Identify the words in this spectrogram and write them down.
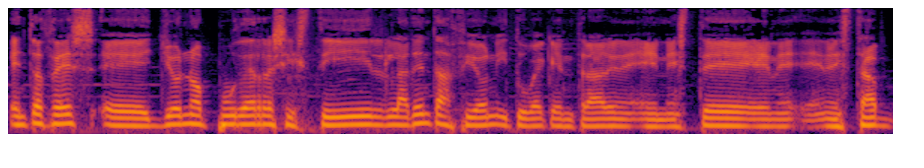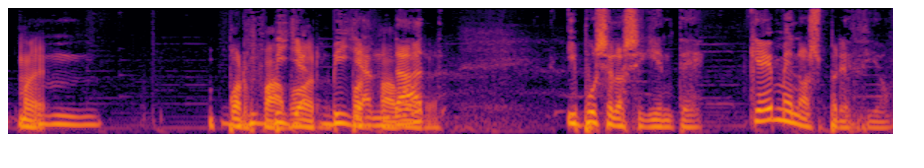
Entonces eh, yo no pude resistir la tentación y tuve que entrar en, en este en, en esta Vale. mm, Por villa- favor, por villandad favor. y puse lo siguiente: qué menosprecio.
